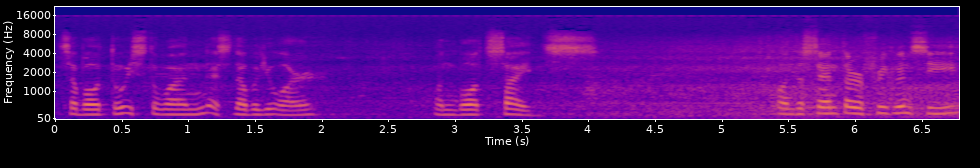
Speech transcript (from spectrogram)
It's about 2 is to 1 SWR on both sides. On the center frequency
